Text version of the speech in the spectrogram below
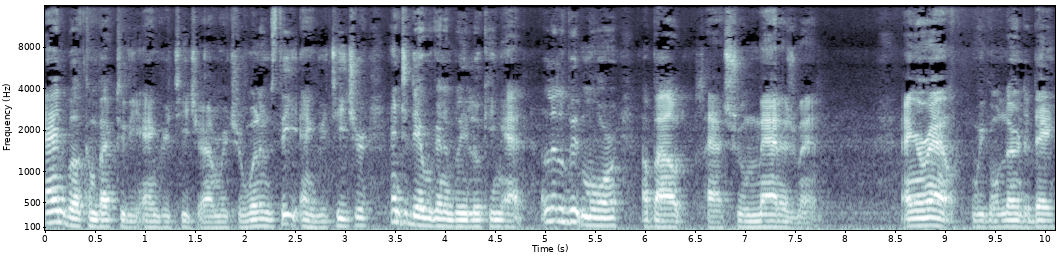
and welcome back to The Angry Teacher. I'm Richard Williams, The Angry Teacher, and today we're going to be looking at a little bit more about classroom management. Hang around, we're going to learn today.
